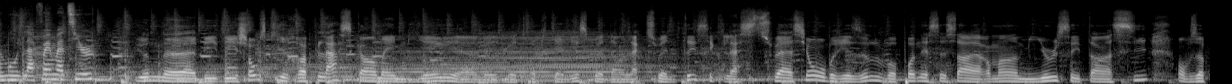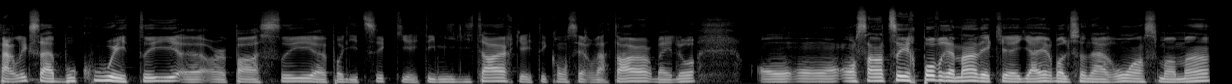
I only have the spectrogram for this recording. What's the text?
Un mot de la fin, Mathieu. une euh, des, choses qui replace quand même bien euh, le, tropicalisme dans l'actualité, c'est que la situation au Brésil va pas nécessairement mieux ces temps-ci. On vous a parlé que ça a beaucoup été euh, un passé politique qui a été militaire, qui a été conservateur. Ben là, on, on, on s'en tire pas vraiment avec euh, Jair Bolsonaro en ce moment.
